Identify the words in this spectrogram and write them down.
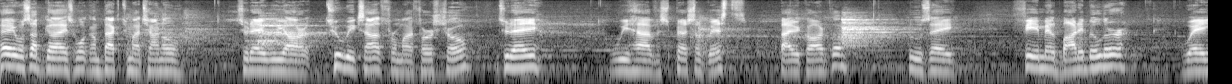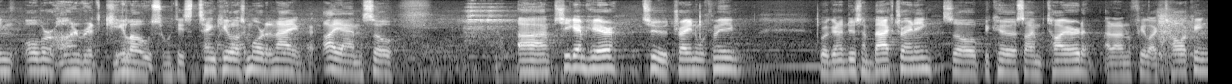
Hey, what's up guys? Welcome back to my channel. Today we are two weeks out from my first show. Today we have a special guest, Päivi Kaarto, who's a female bodybuilder weighing over 100 kilos, which is 10 kilos more than I, I am. So uh, she came here to train with me. We're gonna do some back training. So because I'm tired and I don't feel like talking,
